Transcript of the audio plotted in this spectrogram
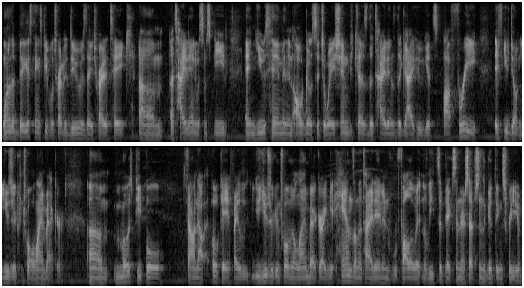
One of the biggest things people try to do is they try to take um, a tight end with some speed and use him in an all go situation because the tight end's the guy who gets off free if you don't use your control linebacker. Um, most people found out okay if I use your control middle linebacker, I can get hands on the tight end and follow it, and it leads to picks, and interceptions, and good things for you.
